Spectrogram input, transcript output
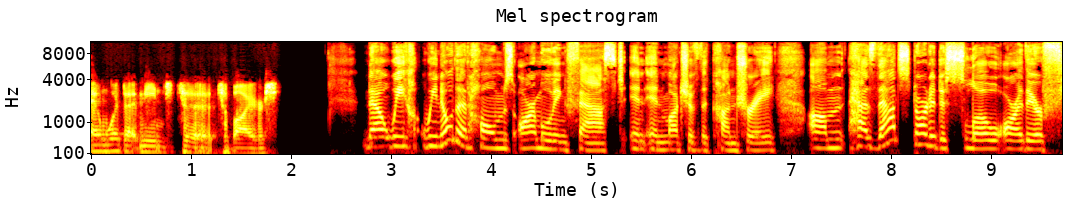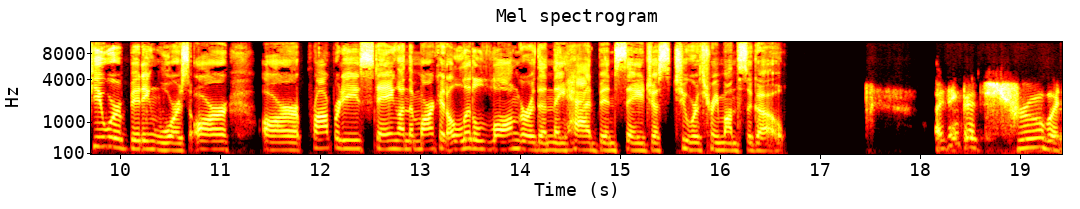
and what that means to, to buyers. Now we we know that homes are moving fast in, in much of the country. Um, has that started to slow? Are there fewer bidding wars? Are are properties staying on the market a little longer than they had been, say, just two or three months ago? I think that's true, but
